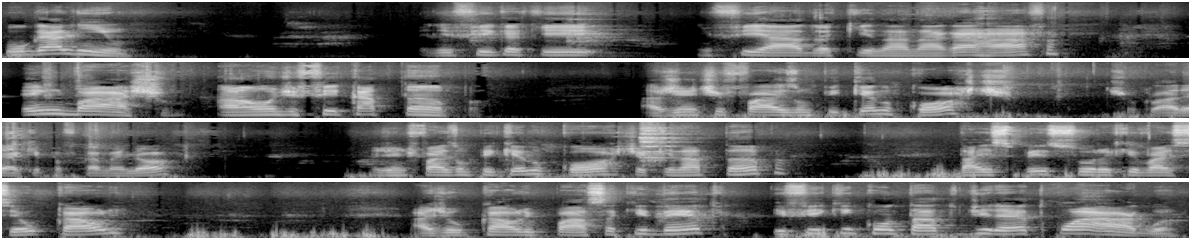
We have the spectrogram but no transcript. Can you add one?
o galinho. Ele fica aqui enfiado aqui na, na garrafa. Embaixo, aonde fica a tampa, a gente faz um pequeno corte. Deixa eu clarear aqui para ficar melhor. A gente faz um pequeno corte aqui na tampa da espessura que vai ser o caule. Aí o caule passa aqui dentro e fica em contato direto com a água.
